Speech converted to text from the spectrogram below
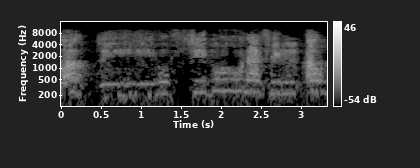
رَهْطٍ يُفْسِدُونَ فِي الْأَرْضِ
